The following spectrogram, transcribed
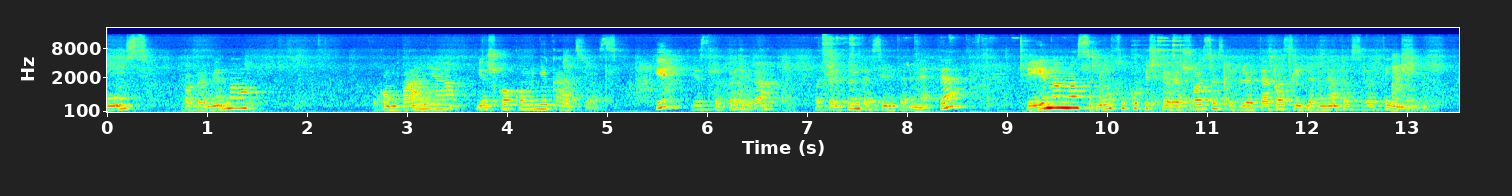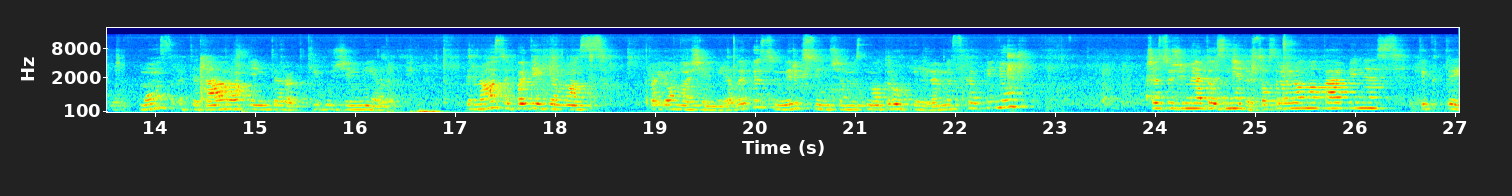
mums pagamino kompanija Ieško komunikacijos. Ir jis dabar yra patalpintas internete, prieinamas mūsų Kupiškio viešosios bibliotekos interneto svetainėje. Mums atidaro interaktyvų žemėlapį. Pirmiausia, pateikiamas rajono žemėlapis su mirksinčiamis nuotraukėlėmis kapinių. Čia sužymėtos ne visos rajono kapinės, tik tai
